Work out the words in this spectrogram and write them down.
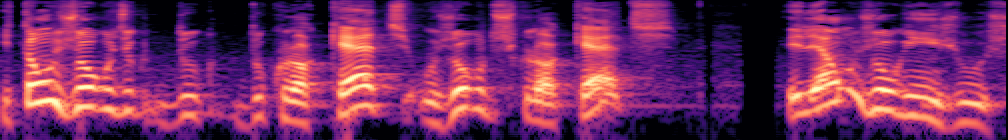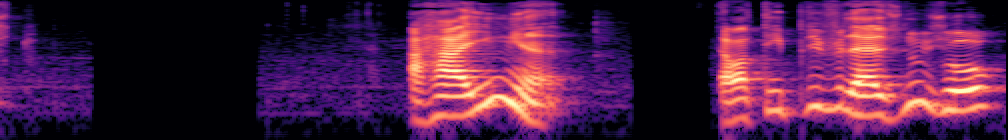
Então o jogo de, do, do croquete, o jogo dos croquetes, ele é um jogo injusto. A rainha, ela tem privilégios no jogo.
